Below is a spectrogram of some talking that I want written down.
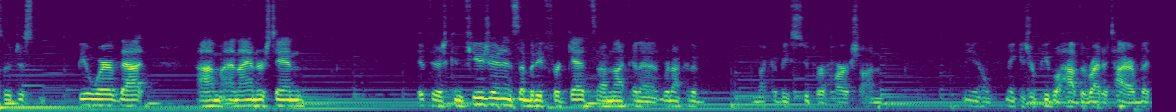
so just be aware of that. Um, and I understand if there's confusion and somebody forgets, I'm not gonna we're not gonna I'm not gonna be super harsh on you know making sure people have the right attire. But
